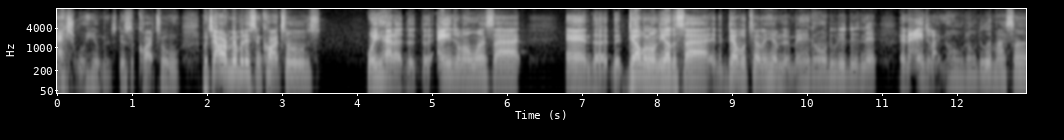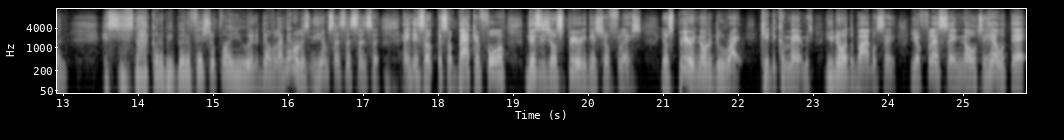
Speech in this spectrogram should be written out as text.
actual humans. This is a cartoon. But y'all remember this in cartoons? Where you had a, the, the angel on one side and the, the devil on the other side, and the devil telling him that, man, go on, do this, this, and that. And the angel like, no, don't do it, my son. It's it's not going to be beneficial for you. And the devil like, man, don't listen to him. Such, such, such, such. And it's a, it's a back and forth. This is your spirit against your flesh. Your spirit know to do right. Keep the commandments. You know what the Bible say. Your flesh say, no, to hell with that.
